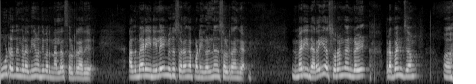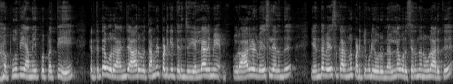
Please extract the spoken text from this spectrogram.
மூடுறதுங்கிறதையும் வந்து இவர் நல்லா சொல்கிறாரு அது மாதிரி நிலைமிகு சுரங்க பணிகள்னு சொல்கிறாங்க இந்த மாதிரி நிறைய சுரங்கங்கள் பிரபஞ்சம் புவி அமைப்பு பற்றி கிட்டத்தட்ட ஒரு அஞ்சு ஆறு தமிழ் படிக்க தெரிஞ்ச எல்லாருமே ஒரு ஆறு ஏழு வயசுலேருந்து எந்த வயசுக்காரங்களும் படிக்கக்கூடிய ஒரு நல்ல ஒரு சிறந்த நூலாக இருக்குது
